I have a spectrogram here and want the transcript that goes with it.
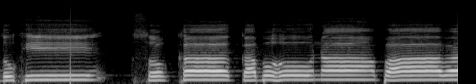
ਦੁਖੀ ਸੁਖ ਕਬਹੁ ਨਾ ਪਾਵੈ।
